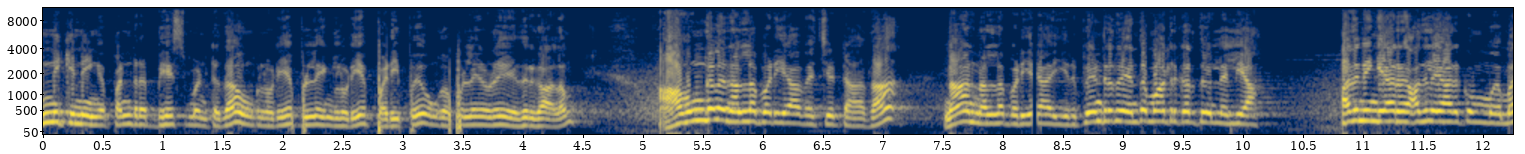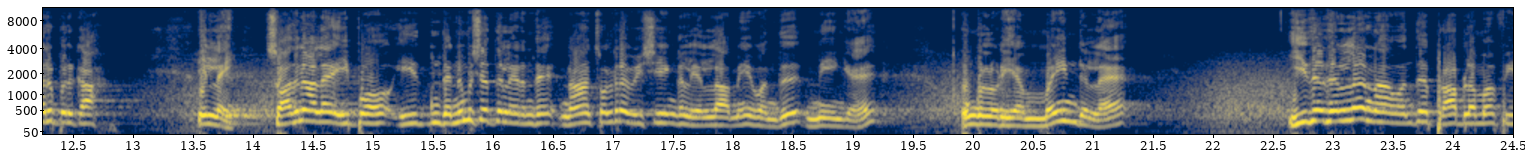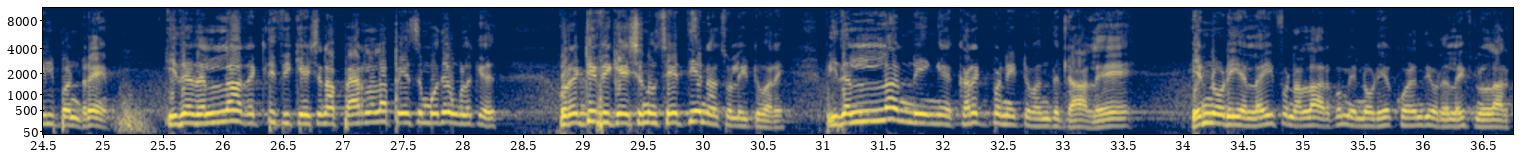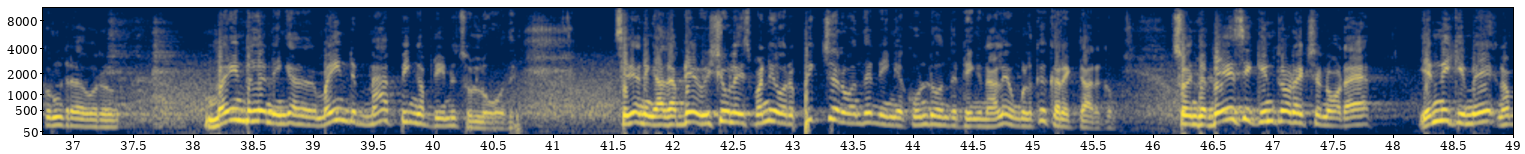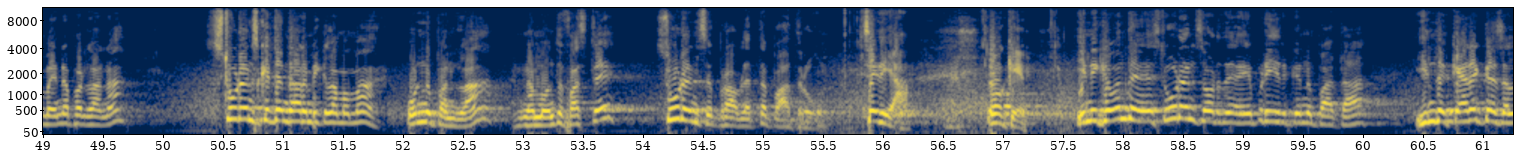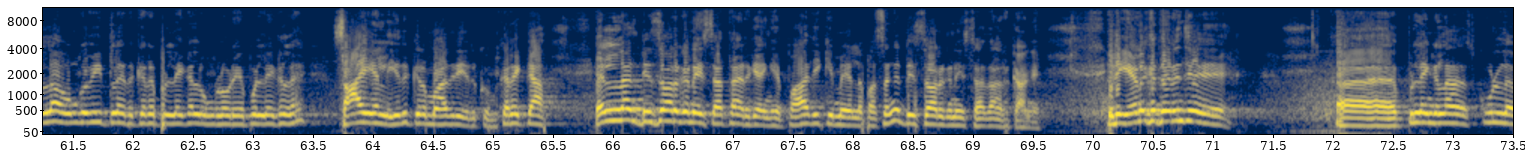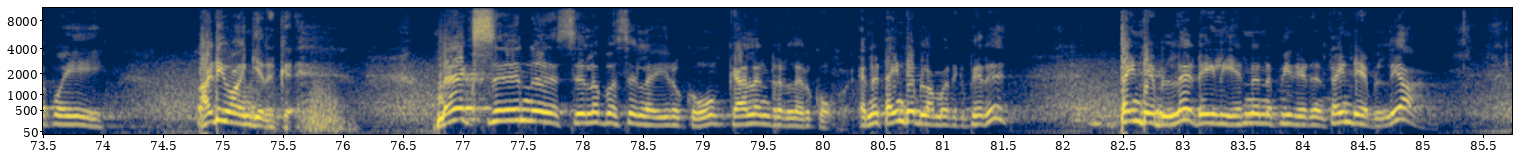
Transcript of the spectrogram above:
இன்னைக்கு நீங்கள் பண்ணுற பேஸ்மெண்ட்டு தான் உங்களுடைய பிள்ளைங்களுடைய படிப்பு உங்கள் பிள்ளைங்களுடைய எதிர்காலம். அவங்கள நல்லபடியாக வச்சுட்டா தான் நான் நல்லபடியாக இருப்பேன்றது எந்த மாற்று கருத்தும் இல்லை இல்லையா அது நீங்கள் யார் அதில் யாருக்கும் மறுப்பு இருக்கா? இல்லை. ஸோ அதனால் இப்போது இந்த நிமிஷத்தில் இருந்து நான் சொல்கிற விஷயங்கள் எல்லாமே வந்து நீங்கள் உங்களுடைய மைண்டில் இதெல்லாம் நான் வந்து ப்ராப்ளமாக ஃபீல் பண்ணுறேன் இதெல்லாம் ரெக்டிஃபிகேஷனாக பேரலாக பேசும்போதே உங்களுக்கு ஒரு ரெக்டிஃபிகேஷனும் சேர்த்தியே நான் சொல்லிட்டு வரேன். இதெல்லாம் நீங்கள் கரெக்ட் பண்ணிட்டு வந்துட்டாலே என்னுடைய லைஃப் நல்லாயிருக்கும் என்னுடைய குழந்தையோட லைஃப் நல்லாயிருக்கும்ன்ற ஒரு மைண்டில் நீங்கள் மைண்டு மேப்பிங் அப்படின்னு சொல்லுவோம் அது. சரியா? நீங்கள் அதை அப்படியே விஷுவலைஸ் பண்ணி ஒரு பிக்சர் வந்து நீங்கள் கொண்டு வந்துட்டீங்கனாலே உங்களுக்கு கரெக்டாக இருக்கும். ஸோ இந்த பேசிக் இன்ட்ரோடக்ஷனோட என்றைக்குமே நம்ம என்ன பண்ணலான்னா ஸ்டூடெண்ட்ஸ் கிட்ட இருந்து ஆரம்பிக்கலாமாம்மா? ஒன்று பண்ணலாம். நம்ம வந்து ஃபஸ்ட்டு ஸ்டூடெண்ட்ஸ் ப்ராப்ளத்தை பார்த்துருவோம். சரியா? ஓகே இன்னைக்கு வந்து ஸ்டூடெண்ட்ஸோடது எப்படி இருக்குன்னு பார்த்தா இந்த கேரக்டர்ஸ் எல்லாம் உங்கள் வீட்டில் இருக்கிற பிள்ளைகள் உங்களுடைய பிள்ளைகள சாயல் இருக்கிற மாதிரி இருக்கும். கரெக்டாக எல்லாம் டிஸ்ஆர்கனைஸ்டாக தான் இருக்காங்க. பாதிக்கு மேலே பசங்க டிஸ்ஆர்கனைஸ்டாக தான் இருக்காங்க. இன்றைக்கி எனக்கு தெரிஞ்சு பிள்ளைங்கள்லாம் ஸ்கூலில் போய் அடி வாங்கியிருக்கு. மேக்ஸுன்னு சிலபஸில் இருக்கும் கேலண்டரில் இருக்கும். என்ன டைம் டேபிள் ஆமாம் அதுக்கு பேர்? டைம் டேபிளில் டெய்லி என்னென்ன பீரியட் டைம் டேபிள் இல்லையா?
